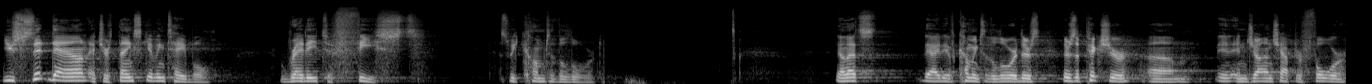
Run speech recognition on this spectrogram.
you sit down at your Thanksgiving table ready to feast as we come to the Lord. Now, that's the idea of coming to the Lord. There's, there's a picture um, in, in John chapter 4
